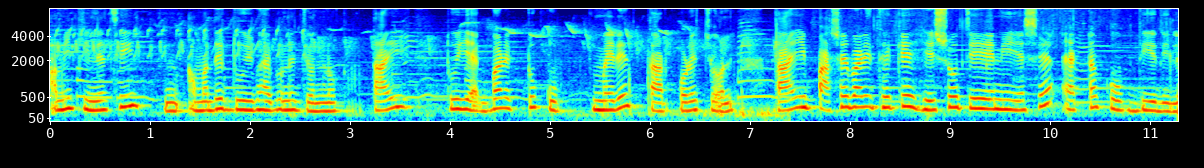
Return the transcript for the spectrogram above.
আমি কিনেছি আমাদের দুই ভাই বোনের জন্য। তাই তুই একবার একটু কূপ মেরে তারপরে চল। তাই পাশের বাড়ি থেকে হেসো চেয়ে নিয়ে এসে একটা কোপ দিয়ে দিল।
